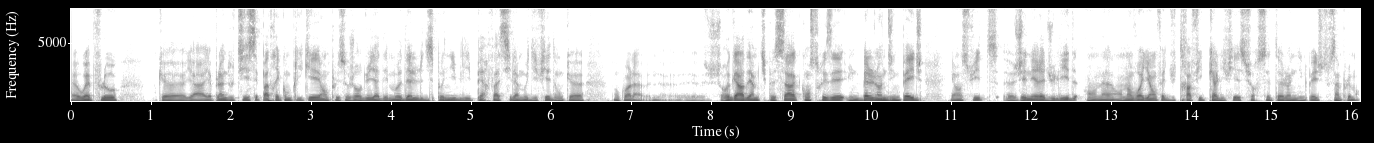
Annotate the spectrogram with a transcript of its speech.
euh, Webflow. Euh, il, y a, plein d'outils, c'est pas très compliqué. En plus, aujourd'hui, il y a des modèles disponibles hyper faciles à modifier. Donc, donc voilà, regardez un petit peu ça, construisez une belle landing page et ensuite générez du lead en, en, envoyant en fait du trafic qualifié sur cette landing page tout simplement.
